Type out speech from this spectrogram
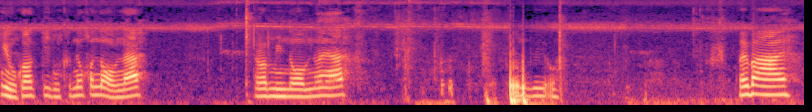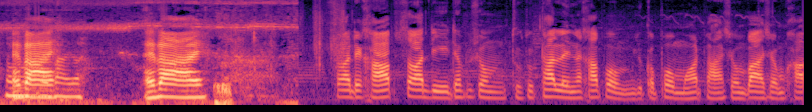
หิวก็กินขนมขนมนะ แล้วก็มีนมด้วยนะบายบายบ๊ายบายก่อนบ๊ายบาย สวัสดีครับ สวัสดีท่านผู้ชมทุกทุกๆท่านเลยนะครับ ผมอยู่กับผมมอสพาชมป่าชมเขา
